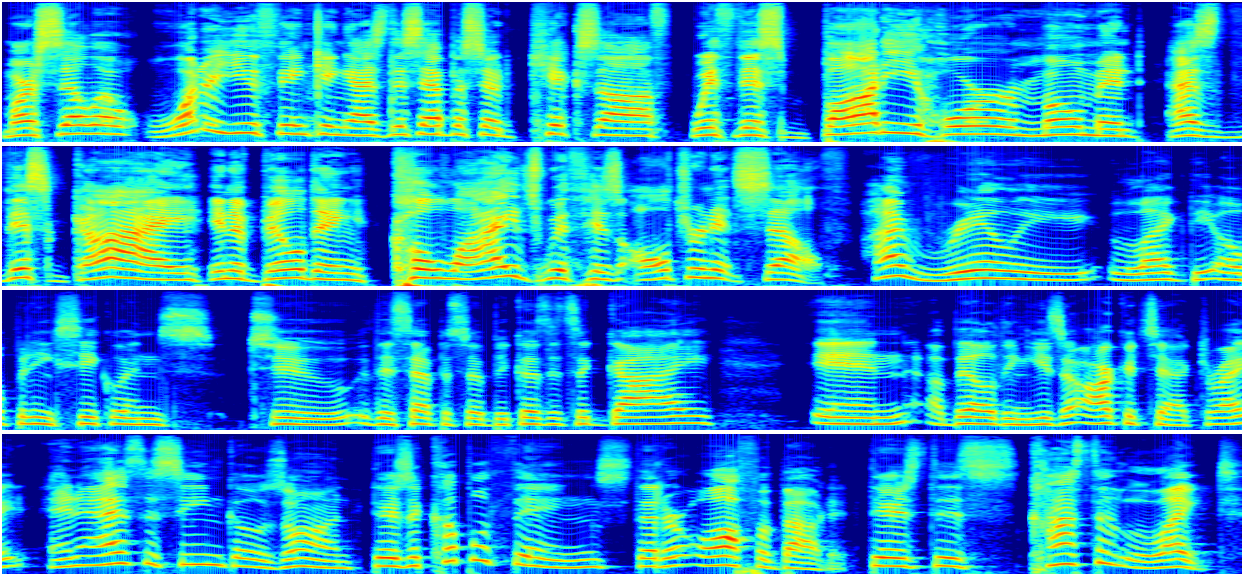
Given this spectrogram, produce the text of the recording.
Marcelo, what are you thinking as this episode kicks off with this body horror moment as this guy in a building collides with his alternate self? I really like the opening sequence to this episode because it's a guy in a building. He's an architect, right? And as the scene goes on, there's a couple things that are off about it. There's this constant light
